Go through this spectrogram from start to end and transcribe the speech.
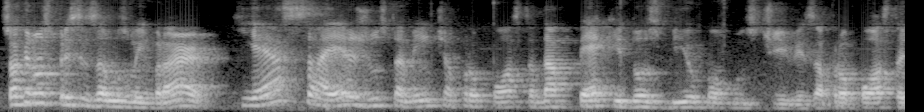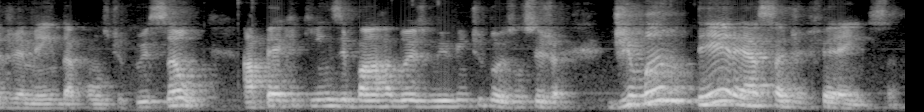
Só que nós precisamos lembrar que essa é justamente a proposta da PEC dos biocombustíveis, a proposta de emenda à Constituição, a PEC 15/2022, ou seja, de manter essa diferença.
